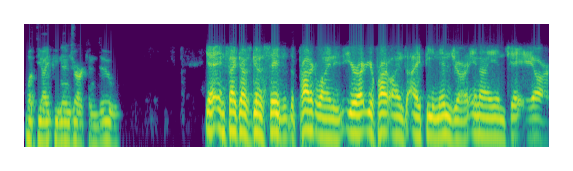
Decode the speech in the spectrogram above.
what the IP Ninjar can do. Yeah, in fact, I was going to say that the product line is your your product line is IP Ninjar, N-I-N-J-A-R,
